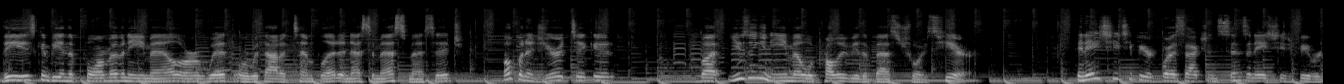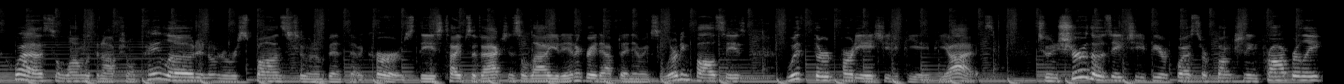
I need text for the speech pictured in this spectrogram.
These can be in the form of an email or with or without a template, an SMS message, open a JIRA ticket, but using an email would probably be the best choice here. An HTTP request action sends an HTTP request along with an optional payload in response to an event that occurs. These types of actions allow you to integrate AppDynamics alerting policies with third-party HTTP APIs. To ensure those HTTP requests are functioning properly,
